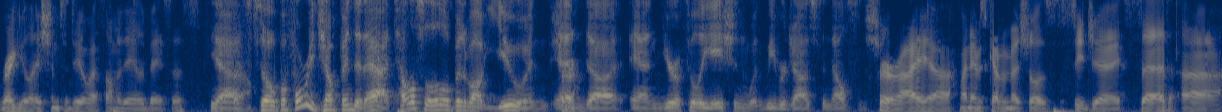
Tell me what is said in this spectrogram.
regulation to deal with on a daily basis. Yeah. So, So, before we jump into that, tell us a little bit about you and Sure. and uh, and your affiliation with Weaver Johnston Nelson. Sure. I uh, my name is Kevin Mitchell, as CJ said. Uh,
